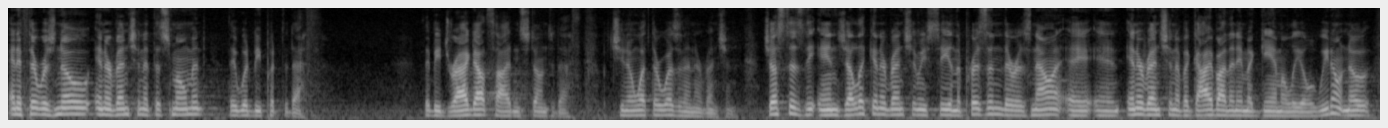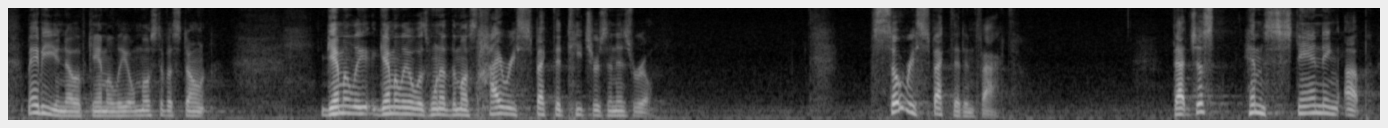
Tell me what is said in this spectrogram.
And if there was no intervention at this moment, they would be put to death. They'd be dragged outside and stoned to death. But you know what? There was an intervention. Just as the angelic intervention we see in the prison, there is now a, an intervention of a guy by the name of Gamaliel. We don't know, maybe you know of Gamaliel, most of us don't. Gamaliel was one of the most high respected teachers in Israel. So respected, in fact, that just him standing up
